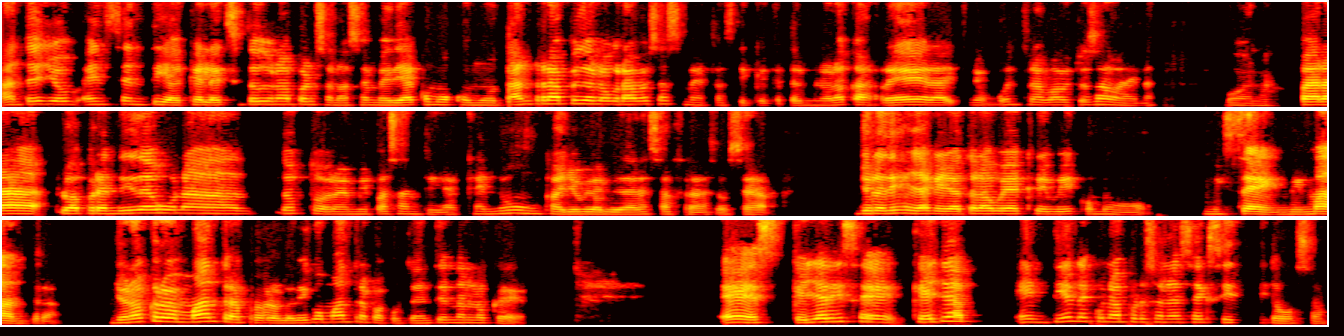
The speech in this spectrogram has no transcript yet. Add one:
antes yo en- sentía que el éxito de una persona se medía como, como tan rápido lograba esas metas, y que, que terminó la carrera y tenía un buen trabajo y toda esa vaina. Bueno, Para, lo aprendí de una doctora en mi pasantía, que nunca yo voy a olvidar esa frase. O sea, yo le dije ya que ya te la voy a escribir como mi zen, mi mantra. Yo no creo en mantra, pero le digo mantra para que ustedes entiendan lo que es. Es que ella dice que ella entiende que una persona es exitosa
